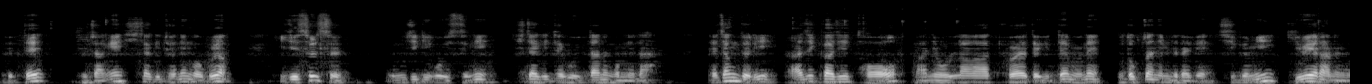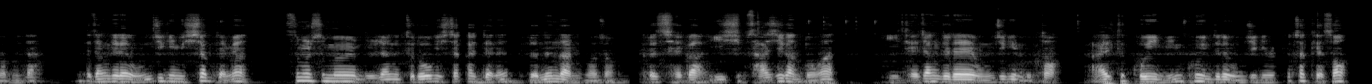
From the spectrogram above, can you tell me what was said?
그때 불장의 시작이 되는 거고요. 이제 슬슬 움직이고 있으니 시작이 되고 있다는 겁니다. 대장들이 아직까지 더 많이 올라가 줘야 되기 때문에 구독자님들에게 지금이 기회라는 겁니다. 대장들의 움직임이 시작되면 스물스물 물량이 들어오기 시작할 때는 늦는다는 거죠. 그래서 제가 이 14시간 동안 이 대장들의 움직임부터 알트코인, 민코인들의 움직임을 포착해서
